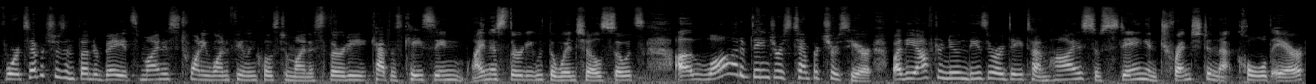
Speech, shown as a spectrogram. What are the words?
for temperatures in Thunder Bay, it's minus 21, feeling close to minus 30. Kapuskasing, minus 30 with the wind chills. So it's a lot of dangerous temperatures here. By the afternoon, these are our daytime highs, so staying entrenched in that cold air.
